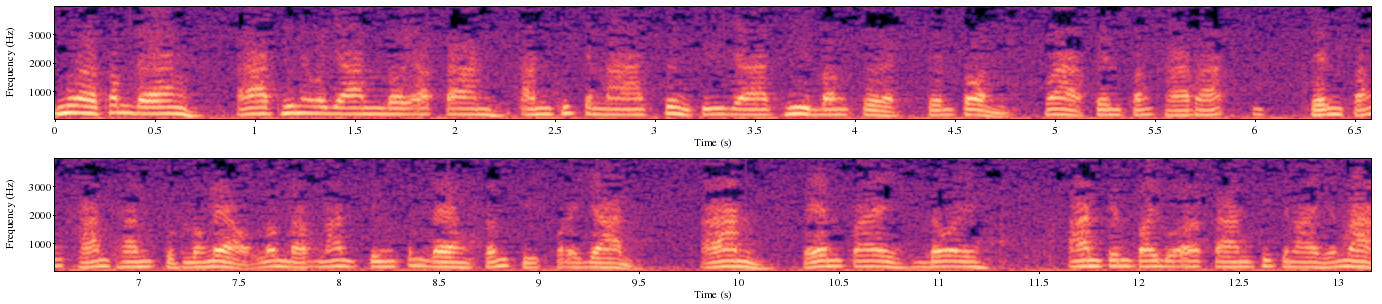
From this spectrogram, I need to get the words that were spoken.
เมื่อสำแดงอาทินวายานโดยอาการอันพิจารณาซึ่งกิริยาที่บังเกิดเป็นต้นว่าเป็นสังขาระเป็นสังขารทันสุดลงแล้วลำดับนั้นจึงสำแดงสันติปริยานอันเป็นไปโดย อันเป็นไปโดยอาการพิจารณาเห็นมา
